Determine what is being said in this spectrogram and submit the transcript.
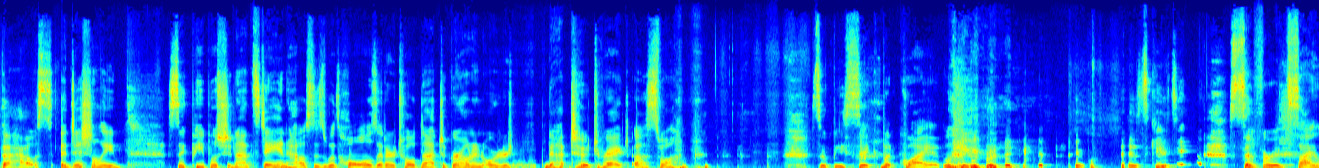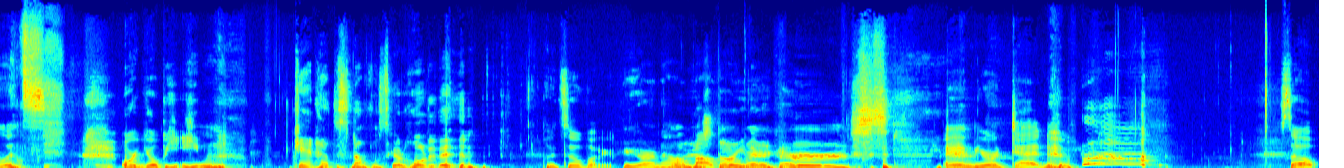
the house. Additionally, sick people should not stay in houses with holes and are told not to groan in order not to attract aswang. so be sick but quietly. Excuse you? Suffer in silence or you'll be eaten. Can't have the snuffles, gotta hold it in. That's so funny. You are now a mouth breather. And you're dead. so,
